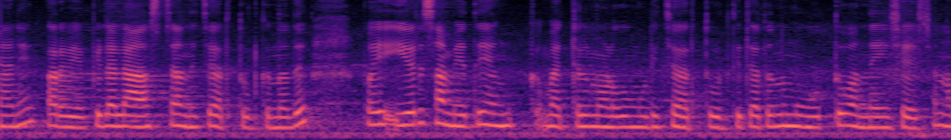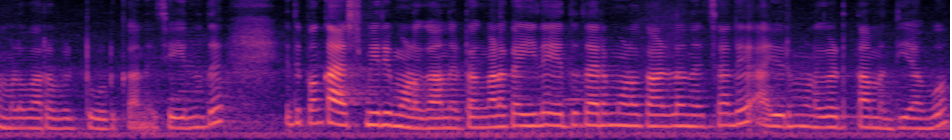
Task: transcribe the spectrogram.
ഞാൻ കറിവേപ്പില ലാസ്റ്റാണ് ചേർത്ത് കൊടുക്കുന്നത്. അപ്പോൾ ഈ ഒരു സമയത്ത് ഞങ്ങൾക്ക് വറ്റൽ മുളകും കൂടി ചേർത്ത് കൊടുത്തിട്ട് അതൊന്ന് മൂത്ത് വന്നതിന് ശേഷം നമ്മൾ വറവിട്ട് കൊടുക്കുകയാണ് ചെയ്യുന്നത്. ഇതിപ്പം കാശ്മീരി മുളകാണ് കേട്ടോ. നിങ്ങളെ കയ്യിൽ ഏത് തരം മുളകാണുള്ളതെന്ന് വെച്ചാൽ ആ ഒരു മുളക് എടുത്താൽ മതിയാവും.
